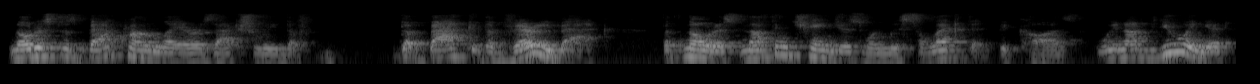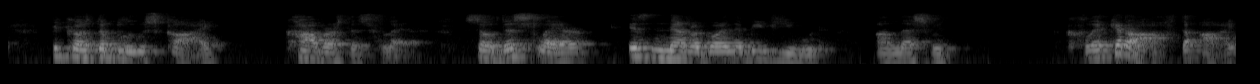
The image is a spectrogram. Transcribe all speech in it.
Notice this background layer is actually the, the back, the very back, but notice nothing changes when we select it because we're not viewing it because the blue sky covers this layer. So this layer is never going to be viewed unless we click it off the eye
